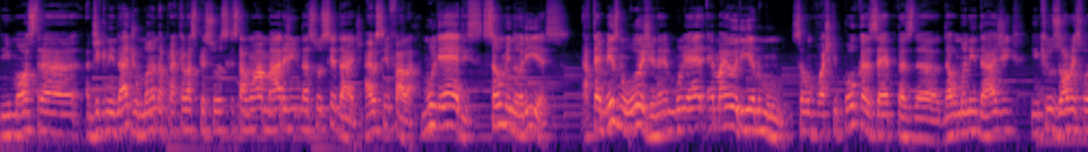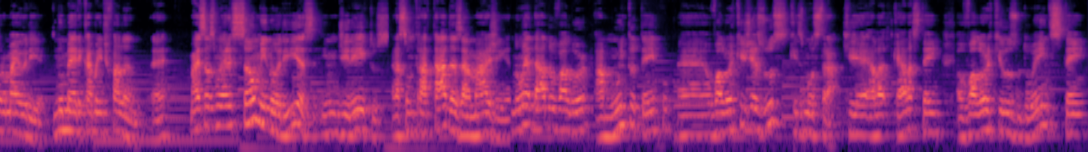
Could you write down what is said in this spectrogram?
e mostra a dignidade humana para aquelas pessoas que estavam à margem da sociedade. Aí você fala, mulheres são minorias? Até mesmo hoje, né? Mulher é maioria no mundo. São, acho que, poucas épocas da, da humanidade em que os homens foram maioria, numericamente falando, né? Mas as mulheres são minorias em direitos, elas são tratadas à margem, não é dado o valor há muito tempo, é o valor que Jesus quis mostrar, que, ela, que elas têm, o valor que os doentes têm,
